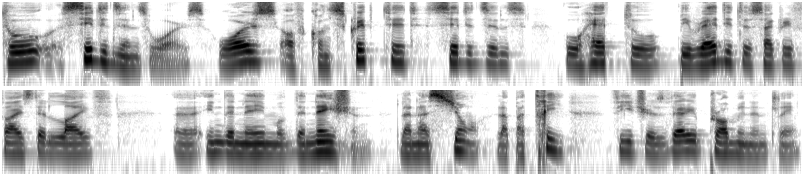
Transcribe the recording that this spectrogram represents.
to citizens' wars, wars of conscripted citizens who had to be ready to sacrifice their life uh, in the name of the nation. La nation, la patrie, features very prominently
